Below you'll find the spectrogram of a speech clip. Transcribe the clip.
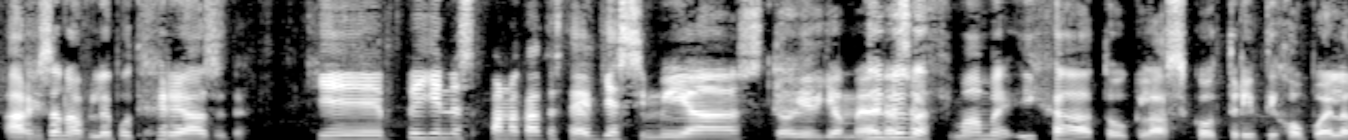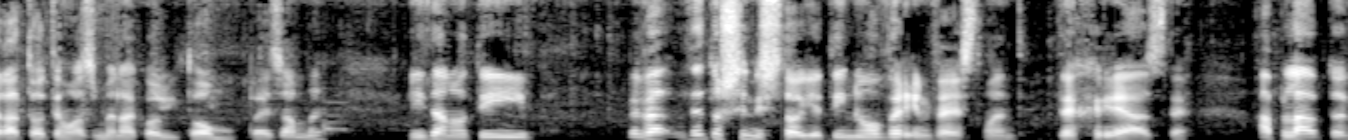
άρχισα να βλέπω ότι χρειάζεται. Και πήγαινες πάνω κάτω στα ίδια σημεία, στο ίδιο Ναι, μέρος. βέβαια, θυμάμαι, είχα το κλασικό τρίπτυχο που έλεγα τότε μαζί με ένα κολλητό μου που παίζαμε. Ήταν ότι. Βέβαια, δεν το συνιστώ γιατί είναι over investment. Δεν χρειάζεται. Απλά από το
